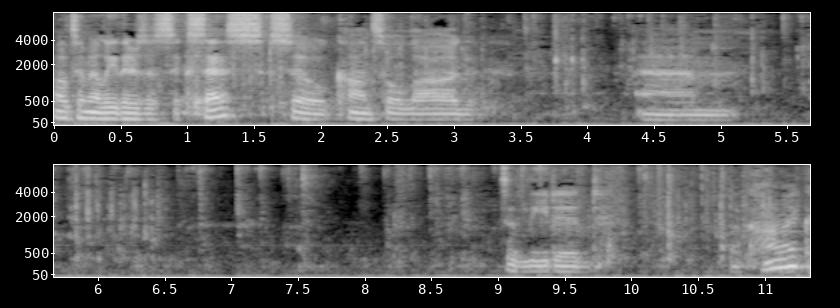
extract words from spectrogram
Ultimately, there's a success, so console log um, deleted a comic.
